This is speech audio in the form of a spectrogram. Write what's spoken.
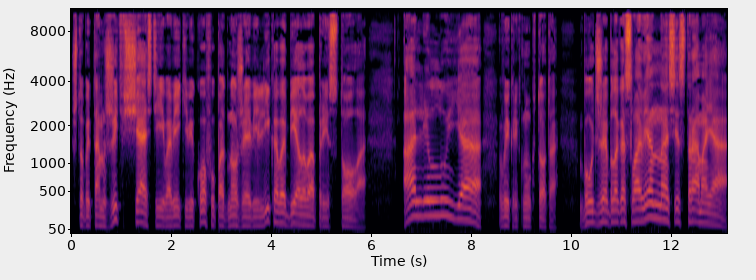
чтобы там жить в счастье и во веки веков у подножия великого белого престола. «Аллилуйя!» — выкрикнул кто-то. «Будь же благословенна, сестра моя!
